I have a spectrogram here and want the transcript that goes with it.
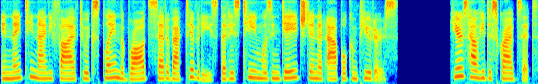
in 1995 to explain the broad set of activities that his team was engaged in at Apple Computers. Here's how he describes it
